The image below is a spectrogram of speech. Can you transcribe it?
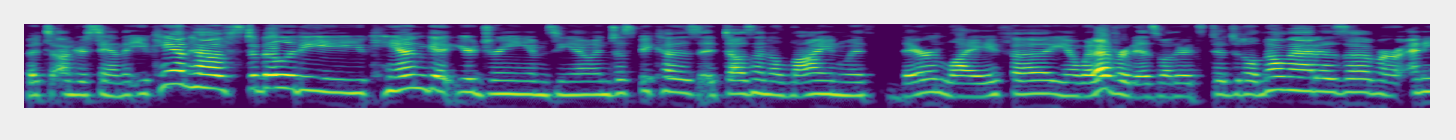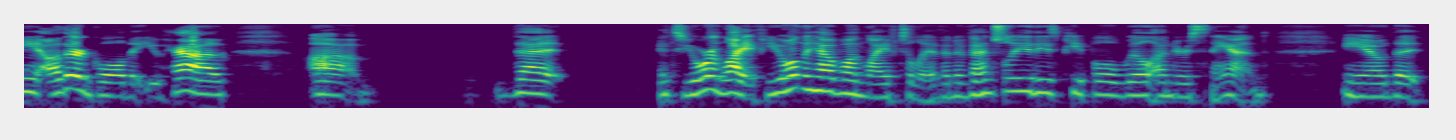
but to understand that you can have stability, you can get your dreams, you know, and just because it doesn't align with their life, uh, you know, whatever it is, whether it's digital nomadism or any other goal that you have, um, that it's your life. You only have one life to live, and eventually these people will understand, you know, that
